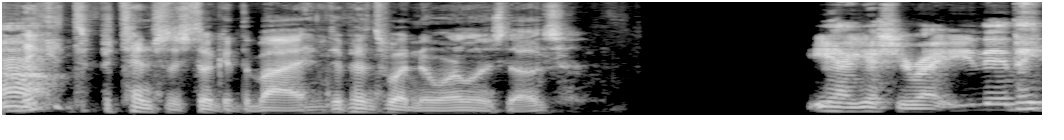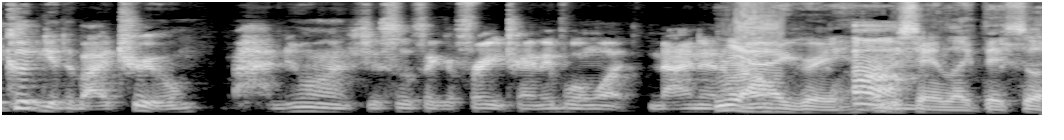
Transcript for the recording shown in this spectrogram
Uh. they could potentially still get the buy. Depends what New Orleans does. yeah, I guess you're right. They, they could get the buy. True. Ah, New Orleans just looks like a freight train. They've won what nine in a Yeah, I agree. I'm Um, just saying, like they still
